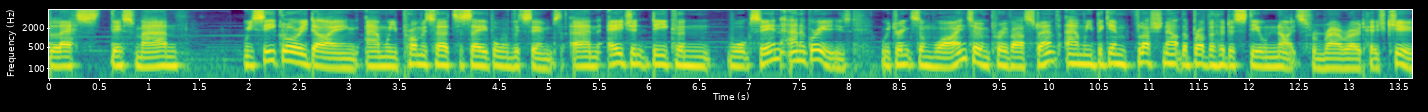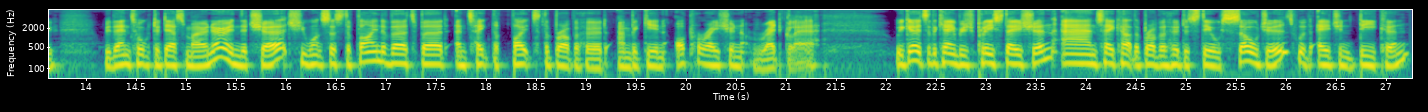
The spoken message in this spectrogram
bless this man. We see Glory dying and we promise her to save all the synths, and Agent Deacon walks in and agrees. We drink some wine to improve our strength and we begin flushing out the Brotherhood of Steel Knights from Railroad HQ. We then talk to Desmona in the church. She wants us to find a vertibird and take the fight to the Brotherhood and begin Operation Red Glare. We go to the Cambridge police station and take out the Brotherhood of Steel soldiers with Agent Deacon.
